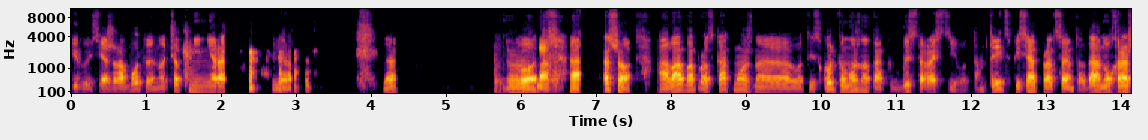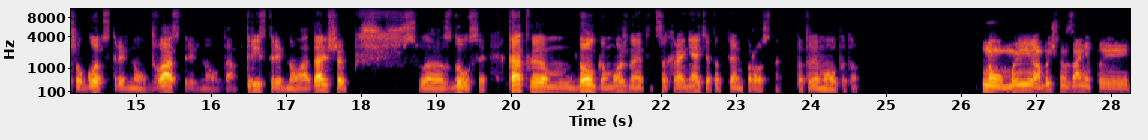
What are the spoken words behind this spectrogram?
двигаюсь, я же работаю, но что-то не, не раз, да? Вот. Да. Хорошо. А вопрос, как можно, вот и сколько можно так быстро расти? Вот там 30-50 процентов, да? Ну хорошо, год стрельнул, два стрельнул, там три стрельнул, а дальше э, сдулся. Как эм, долго можно этот, сохранять этот темп роста, по твоему опыту? Ну, мы обычно заняты э,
